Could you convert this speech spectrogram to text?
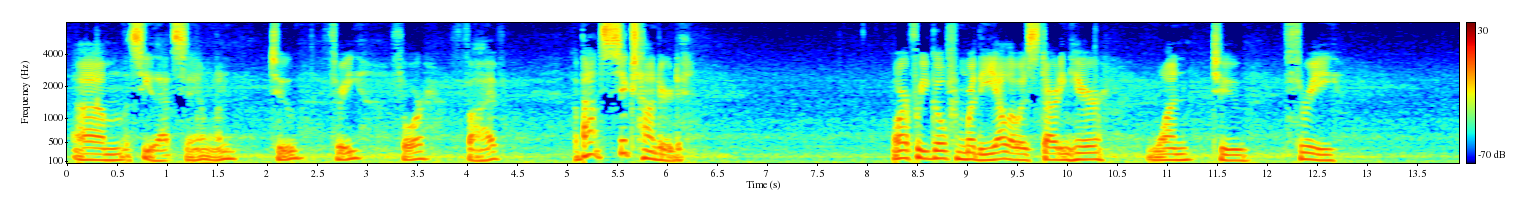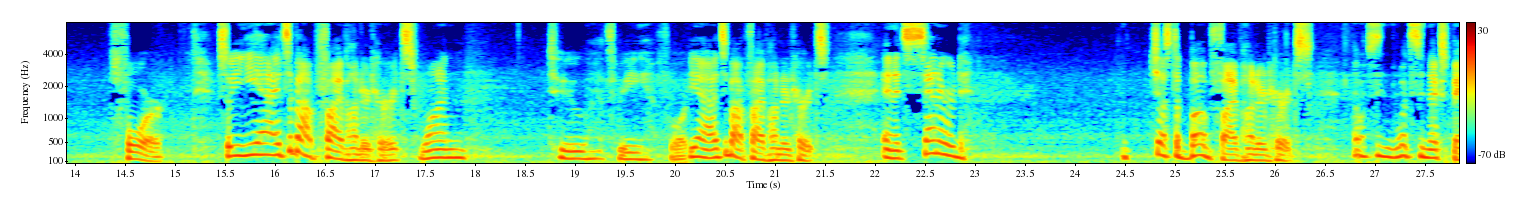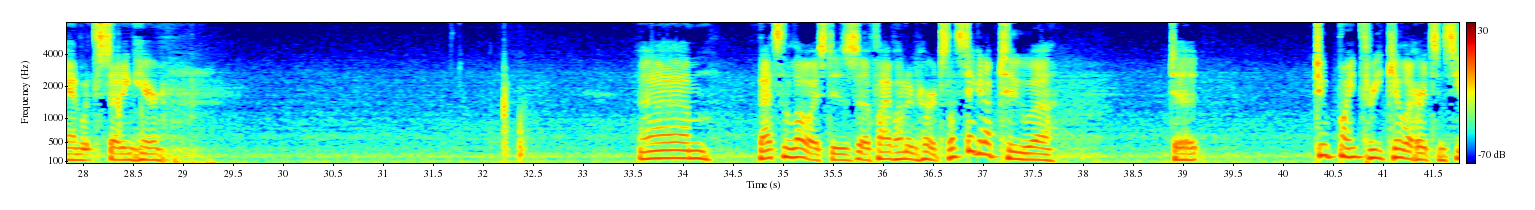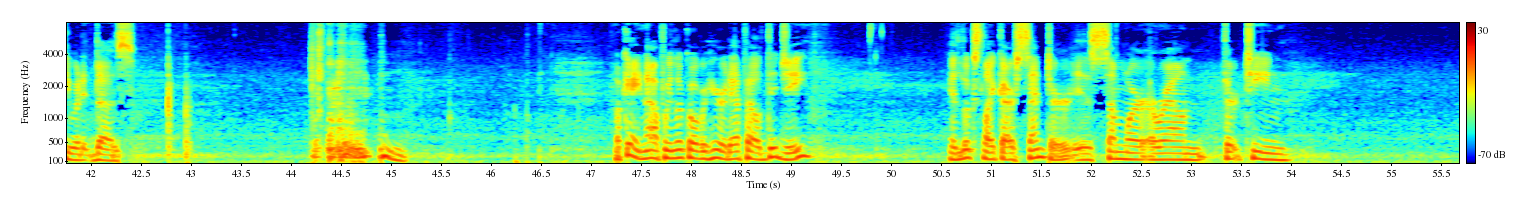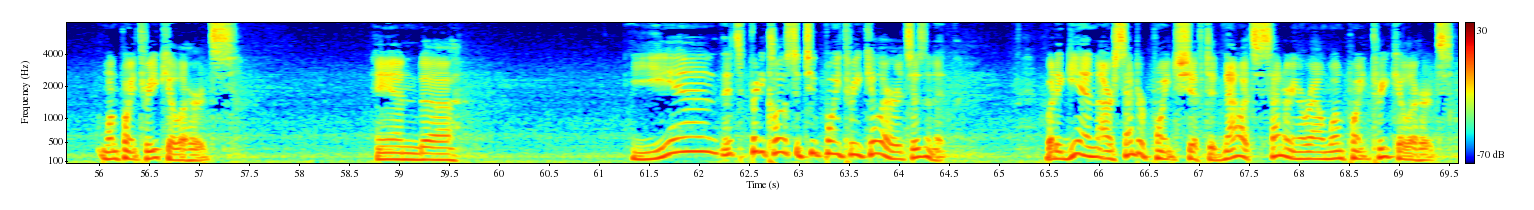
Um, let's see that. Sam. One, two, three, four, five, about 600. Or if we go from where the yellow is starting here, one, two, three, four. So yeah, it's about 500 hertz. One, two, three, four. Yeah, it's about 500 hertz. And it's centered just above 500 hertz. What's the, what's the next bandwidth setting here? Um, that's the lowest is uh, 500 hertz. Let's take it up to uh, to 2.3 kilohertz and see what it does. okay, now if we look over here at FL Digi, it looks like our center is somewhere around 13 1.3 kilohertz. And uh, yeah, it's pretty close to 2.3 kilohertz, isn't it? But again, our center point shifted. Now it's centering around 1.3 kilohertz.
